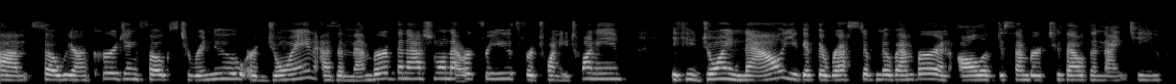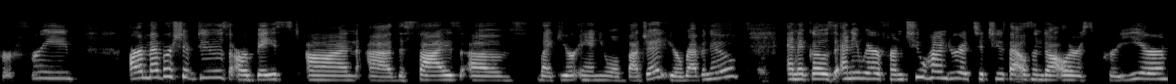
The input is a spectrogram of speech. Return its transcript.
Um, so we are encouraging folks to renew or join as a member of the National Network for Youth for 2020. If you join now, you get the rest of November and all of December 2019 for free. Our membership dues are based on uh, the size of like your annual budget, your revenue, and it goes anywhere from 200 to $2,000 per year.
